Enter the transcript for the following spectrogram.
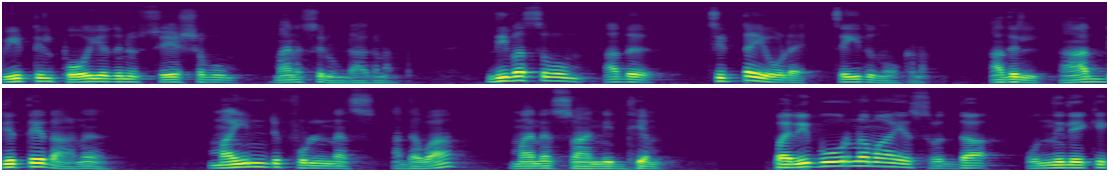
വീട്ടിൽ പോയതിനു ശേഷവും മനസ്സിലുണ്ടാകണം. ദിവസവും അത് ചിട്ടയോടെ ചെയ്തു നോക്കണം. അതിൽ ആദ്യത്തേതാണ് മൈൻഡ് ഫുൾനെസ് അഥവാ മനസ്സാന്നിധ്യം. പരിപൂർണമായ ശ്രദ്ധ ഒന്നിലേക്ക്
